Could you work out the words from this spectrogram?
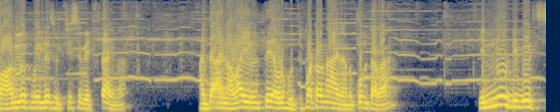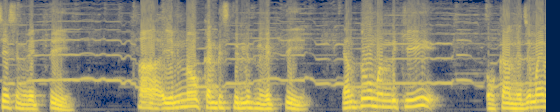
బార్లోకి వెళ్ళేసి వచ్చేసే వ్యక్తి ఆయన? అంటే ఆయన అలా వెళ్తే ఎవరు గుర్తుపట్టరని ఆయన అనుకుంటారా? ఎన్నో డిబేట్స్ చేసిన వ్యక్తి ఎన్నో కంట్రీస్ తిరుగుతున్న వ్యక్తి ఎంతోమందికి ఒక నిజమైన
